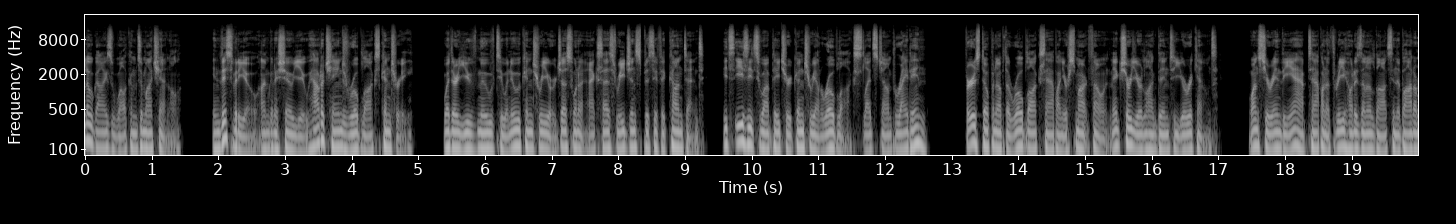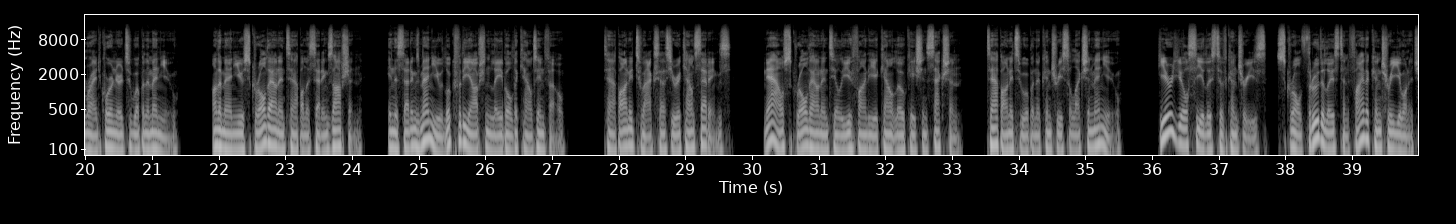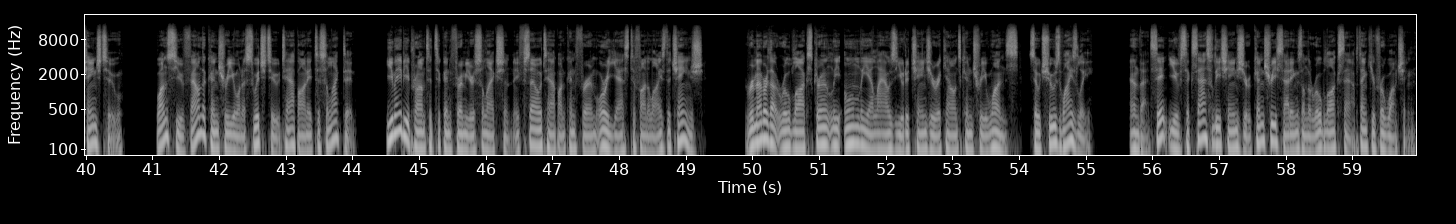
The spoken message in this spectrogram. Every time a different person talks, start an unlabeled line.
Hello guys, welcome to my channel. In this video, I'm going to show you how to change Roblox country. Whether you've moved to a new country or just want to access region-specific content, it's easy to update your country on Roblox. Let's jump right in. First, open up the Roblox app on your smartphone. Make sure you're logged into your account. Once you're in the app, tap on the three horizontal dots in the bottom right corner to open the menu. On the menu, scroll down and tap on the Settings option. In the Settings menu, look for the option labeled Account Info. Tap on it to access your account settings. Now scroll down until you find the account location section. Tap on it to open the country selection menu. Here you'll see a list of countries. Scroll through the list and find the country you want to change to. Once you've found the country you want to switch to, tap on it to select it. You may be prompted to confirm your selection. If so, tap on Confirm or Yes to finalize the change. Remember that Roblox currently only allows you to change your account country once, so choose wisely. And that's it, you've successfully changed your country settings on the Roblox app. Thank you for watching.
